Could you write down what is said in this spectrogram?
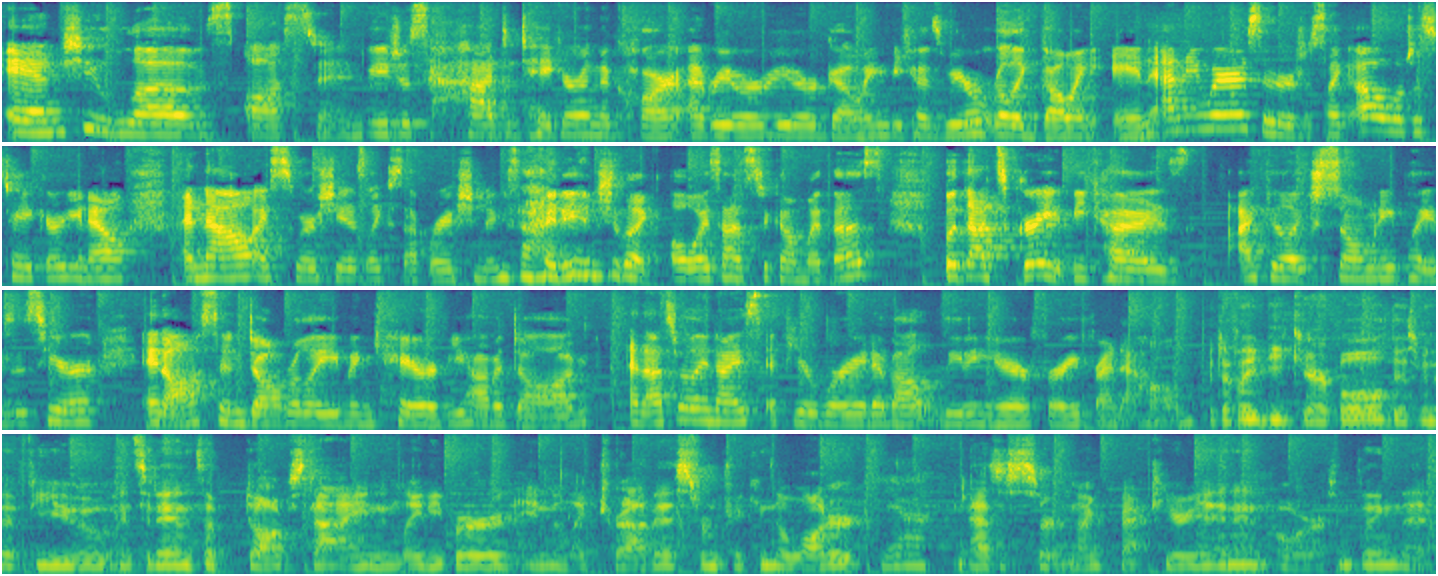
and she loves Austin. We just had to take her in the car everywhere we were going because we weren't really going in anywhere. So we were just like, oh, we'll just take her, you know? And now I swear she has like separation anxiety and she like always has to come with us. But that's great because I feel like so many places here in Austin don't really even care if you have a dog. And that's really nice if you're worried about leaving your furry friend at home. But definitely be careful. There's been a few incidents of dogs dying in Ladybird and Lake Travis from drinking the water. Yeah. It has a certain like bacteria in it or something that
